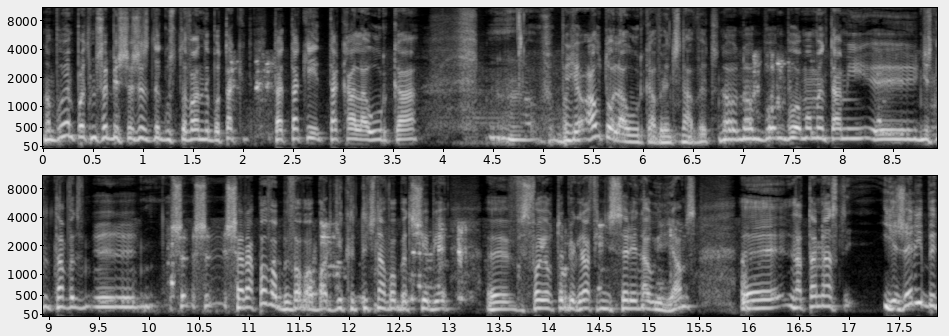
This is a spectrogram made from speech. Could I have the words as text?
no byłem powiedzmy sobie szczerze zdegustowany, bo tak, ta, taki, taka laurka, no, autolaurka wręcz nawet, no, no było, było momentami y, nawet y, Szarapowa bywała bardziej krytyczna wobec siebie y, w swojej autobiografii niż Serena Williams. Natomiast jeżeli by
